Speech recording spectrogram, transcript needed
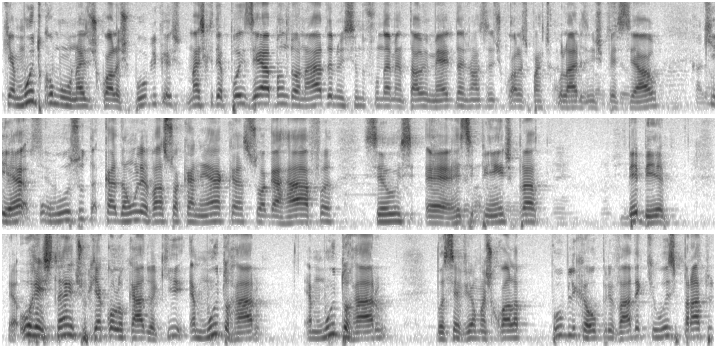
que é muito comum nas escolas públicas, mas que depois é abandonada no ensino fundamental e médio das nossas escolas particulares, em especial, que é o uso de cada um levar sua caneca, sua garrafa, seu é, recipiente para beber. O restante, o que é colocado aqui, é muito raro, é muito raro você ver uma escola pública ou privada que use prato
